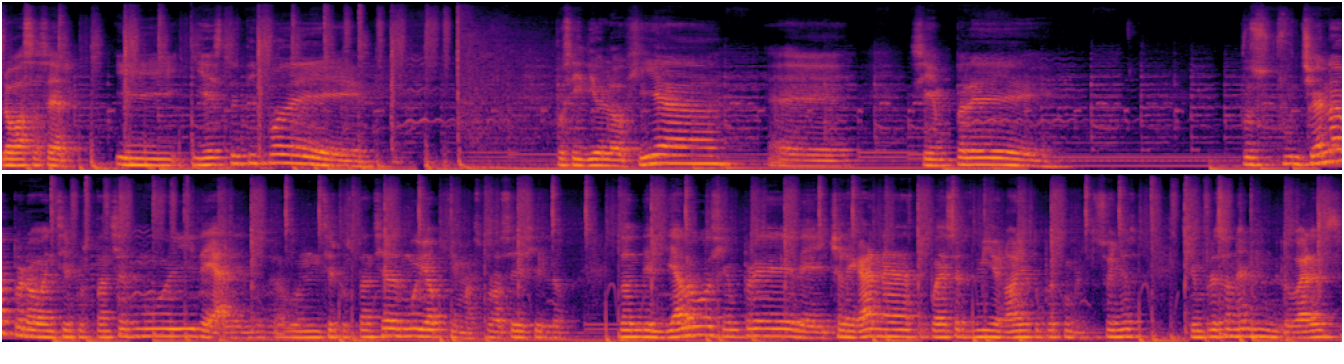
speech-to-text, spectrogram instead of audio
lo vas a hacer. Y, este tipo de pues ideología eh, siempre pues funciona pero en circunstancias muy ideales, en circunstancias muy óptimas, por así decirlo. Donde el diálogo siempre de échale ganas, tú puedes ser millonario, tú puedes cumplir tus sueños, siempre son en lugares,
